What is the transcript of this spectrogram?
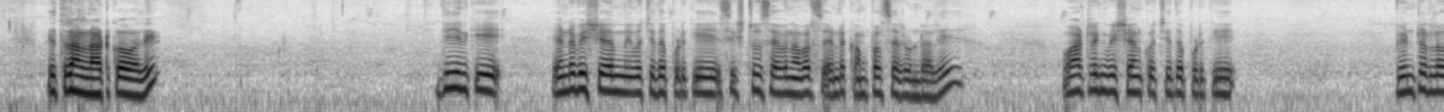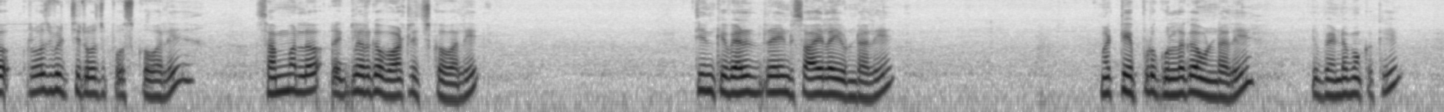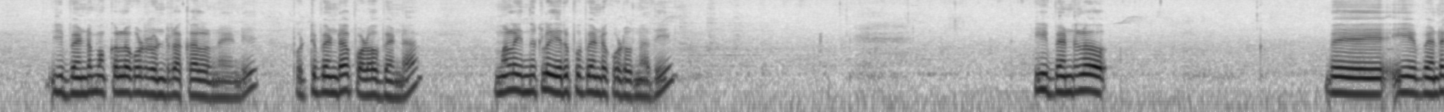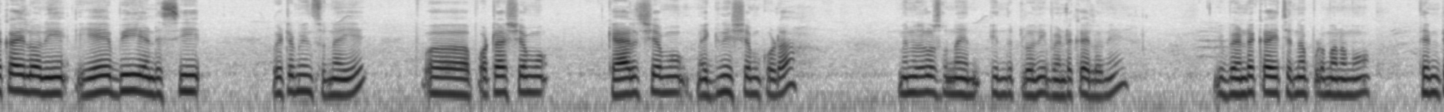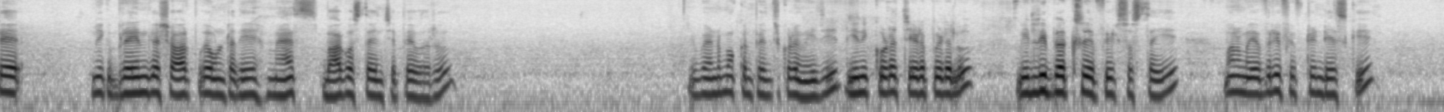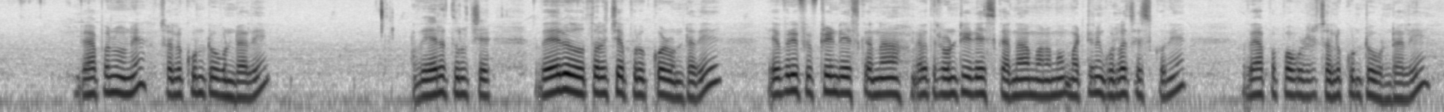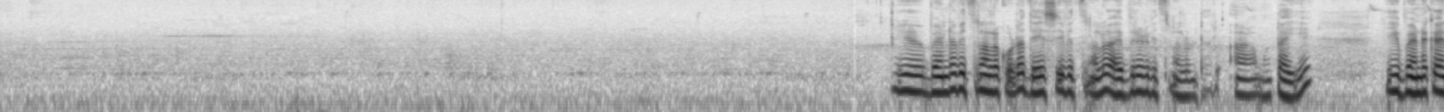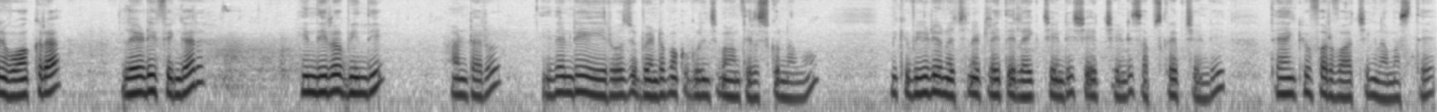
విత్తనాలు నాటుకోవాలి. దీనికి ఎండ విషయాన్ని వచ్చేటప్పటికి సిక్స్ టు సెవెన్ అవర్స్ ఎండ కంపల్సరీ ఉండాలి. వాటరింగ్ విషయానికి వచ్చేటప్పటికి వింటర్లో రోజు విడిచి రోజు పోసుకోవాలి. సమ్మర్లో రెగ్యులర్గా వాటర్ ఇచ్చుకోవాలి. దీనికి వెల్ డ్రైన్డ్ సాయిల్ అయి ఉండాలి. మట్టి ఎప్పుడు గుల్లగా ఉండాలి ఈ బెండ మొక్కకి. ఈ బెండ మొక్కల్లో కూడా రెండు రకాలు ఉన్నాయండి. పొట్టి బెండ పొడవ బెండ. మళ్ళీ ఇందులో ఎరుపు బెండ కూడా ఉన్నది. ఈ బెండలో ఈ బెండకాయలోని A B and C vitamins ఉన్నాయి. పొటాషియము కాల్షియము మెగ్నీషియం కూడా మినరల్స్ ఉన్నాయి ఇందుట్లోని బెండకాయలోని. ఈ బెండకాయ చిన్నప్పుడు మనము తింటే మీకు బ్రెయిన్గా షార్ప్గా ఉంటుంది మ్యాథ్స్ బాగా వస్తాయని చెప్పేవారు. ఈ బెండ మొక్కను పెంచుకోవడం ఈజీ. దీనికి కూడా చీడపీడలు మిల్లీ బగ్స్ ఫీడ్స్ వస్తాయి. మనం ఎవ్రీ ఫిఫ్టీన్ డేస్కి వేప నూనె చల్లుకుంటూ ఉండాలి. వేరు తులిచే వేరు తొలిచే పురుగు కూడా ఉంటుంది. ఎవ్రీ ఫిఫ్టీన్ డేస్ కన్నా లేకపోతే ట్వంటీ డేస్ కన్నా మనము మట్టిని గుల్ల చేసుకొని వేప పౌడర్ చల్లుకుంటూ ఉండాలి. ఈ బెండ విత్తనాలు కూడా దేశీ విత్తనాలు హైబ్రిడ్ విత్తనాలు ఉంటారు ఉంటాయి. ఈ బెండకాయని ఓక్రా లేడీ ఫింగర్ హిందీలో బింది అంటారు. ఇదండి ఈరోజు బెండ మొక్క గురించి మనం తెలుసుకున్నాము. మీకు వీడియో నచ్చినట్లయితే లైక్ చేయండి షేర్ చేయండి సబ్స్క్రైబ్ చేయండి. Thank you for watching. నమస్తే.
